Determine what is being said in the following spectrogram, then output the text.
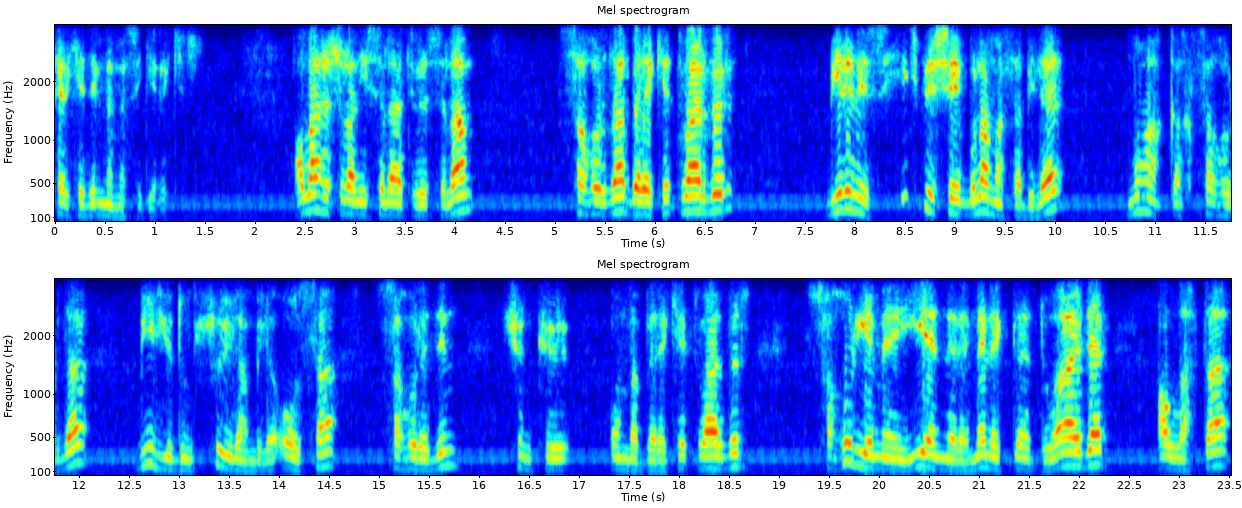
terk edilmemesi gerekir. Allah Resulü Aleyhisselatü Vesselam sahurda bereket vardır. Biriniz hiçbir şey bulamasa bile muhakkak sahurda bir yudum suyla bile olsa sahur edin. Çünkü onda bereket vardır. Sahur yemeği yiyenlere melekler dua eder. Allah da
